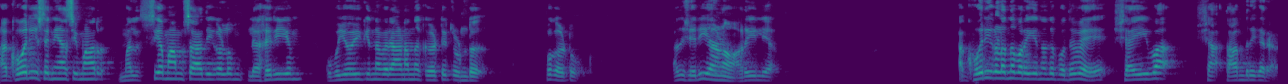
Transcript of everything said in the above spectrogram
അഘോരി സന്യാസിമാർ മത്സ്യമാംസാദികളും ലഹരിയും ഉപയോഗിക്കുന്നവരാണെന്ന് കേട്ടിട്ടുണ്ട്. ഇപ്പോൾ കേട്ടു. അത് ശരിയാണോ? അറിയില്ല. അഘോരികളെന്ന് പറയുന്നത് പൊതുവെ ശൈവ താന്ത്രികരാണ്.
